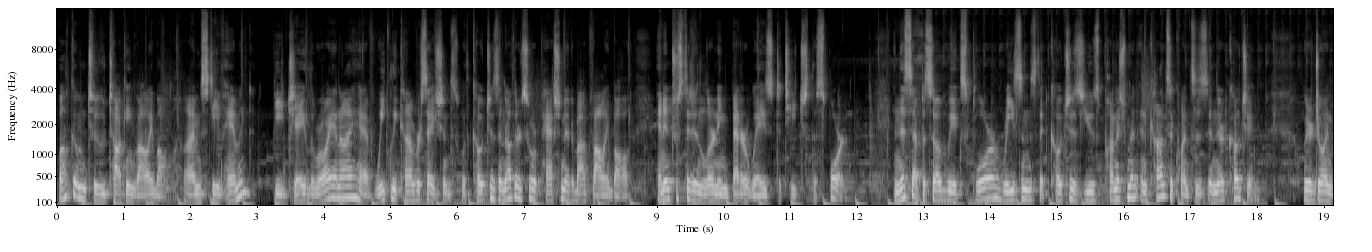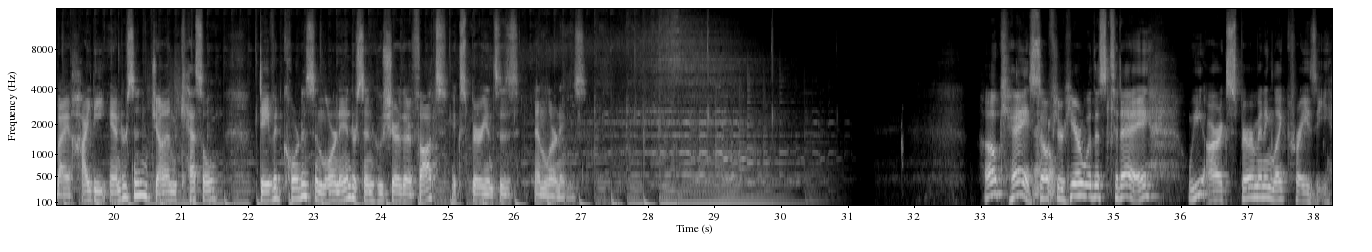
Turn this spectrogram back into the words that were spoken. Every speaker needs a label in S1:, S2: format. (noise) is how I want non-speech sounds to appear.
S1: Welcome to Talking Volleyball. I'm Steve Hammond. BJ Leroy and I have weekly conversations with coaches and others who are passionate about volleyball and interested in learning better ways to teach the sport. In this episode, we explore reasons that coaches use punishment and consequences in their coaching. We are joined by Heidi Anderson, John Kessel, David Cordes, and Loren Anderson, who share their thoughts, experiences, and learnings. Okay, so if you're here with us today, we are experimenting like crazy.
